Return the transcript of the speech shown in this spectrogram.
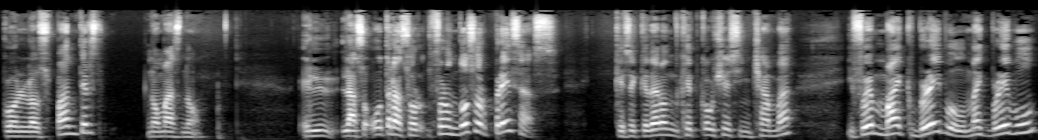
con los Panthers, no más no. las otras fueron dos sorpresas que se quedaron head coaches sin chamba y fue Mike Brable, Mike Brable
